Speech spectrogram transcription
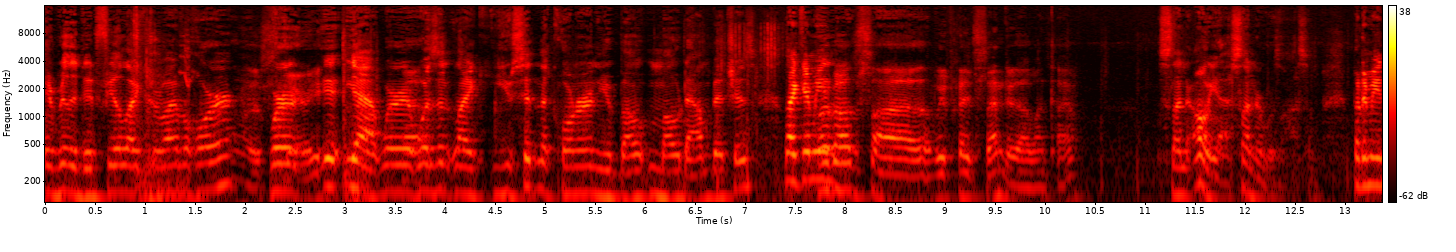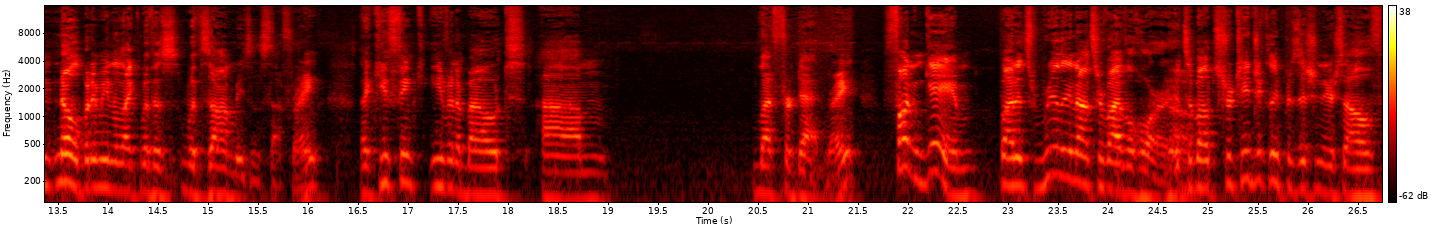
it really did feel like survival horror. Oh, it where scary. it, yeah, where it wasn't like you sit in the corner and you mow, mow down bitches. Like I mean, What about uh, we played Slender that one time? Slender. Oh yeah, Slender was awesome. But I mean, no, but I mean like with his with zombies and stuff, right? Like you think even about um, Left 4 Dead, right? Fun game, but it's really not survival horror. No. It's about strategically position yourself,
